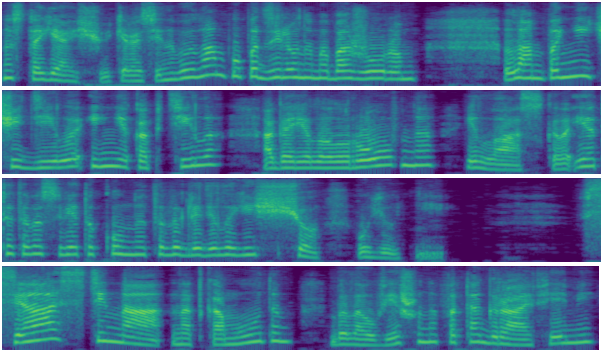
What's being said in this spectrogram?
настоящую керосиновую лампу под зеленым абажуром. Лампа не чадила и не коптила, а горела ровно и ласково, и от этого света комната выглядела еще уютней. Вся стена над комодом была увешана фотографиями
